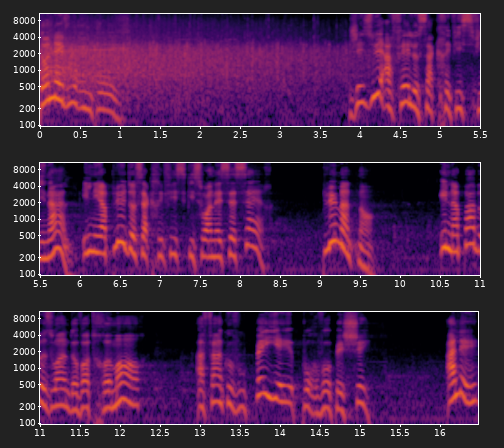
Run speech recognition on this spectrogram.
Donnez-vous une pause. Jésus a fait le sacrifice final. Il n'y a plus de sacrifice qui soit nécessaire. Plus maintenant. Il n'a pas besoin de votre remords afin que vous payiez pour vos péchés. Allez,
